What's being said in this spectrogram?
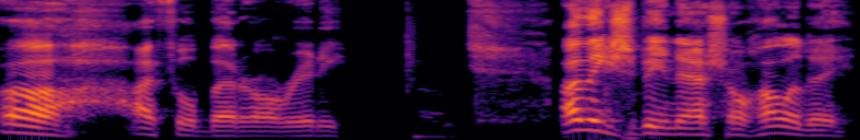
Oh, I feel better already. I think it should be a national holiday.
